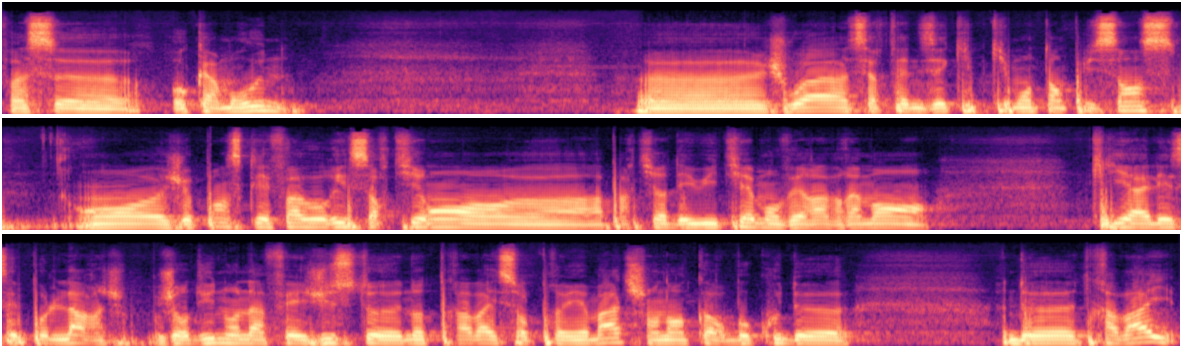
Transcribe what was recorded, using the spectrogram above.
face euh, au Cameroun, euh, je vois certaines équipes qui montent en puissance. Je pense que les favoris sortiront euh, à partir des huitièmes. On verra vraiment qui a les épaules larges. Aujourd'hui, nous, on a fait juste notre travail sur le premier match. On a encore beaucoup de, travail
